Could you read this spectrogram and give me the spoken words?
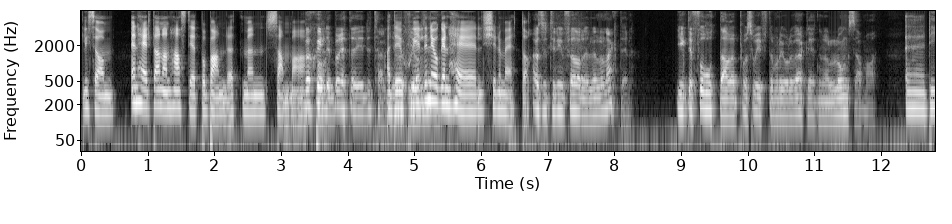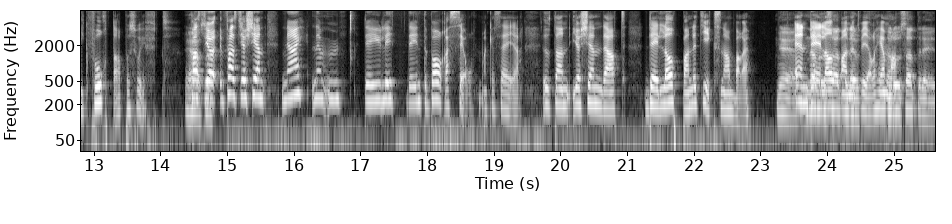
liksom en helt annan hastighet på bandet men samma... Vad skilde? på- Berätta i detalj. Ja, det skilde jag- nog en hel kilometer. Alltså till din fördel eller nackdel? Gick det fortare på Swift än vad det gjorde i verkligheten eller långsammare? Eh, Det gick fortare på Swift. Ja, fast, så- jag, fast jag kände, nej, nej mm, det är ju lite, det är inte bara så man kan säga. Utan jag kände att det löpandet gick snabbare ja, ja, än när det löpandet det- vi När hemma. du satte det,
